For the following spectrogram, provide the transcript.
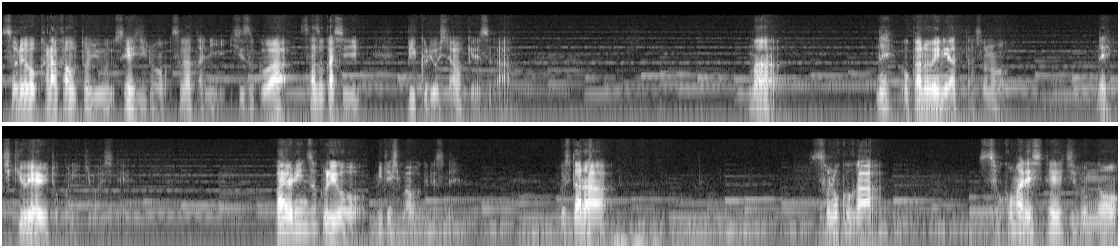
それをからかうという政治の姿に、雫はさぞかしびっくりをしたわけですが、まあ、ね、丘の上にあったその、ね、地球屋いうとこに行きまして、バイオリン作りを見てしまうわけですね。そしたら、その子がそこまでして自分の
